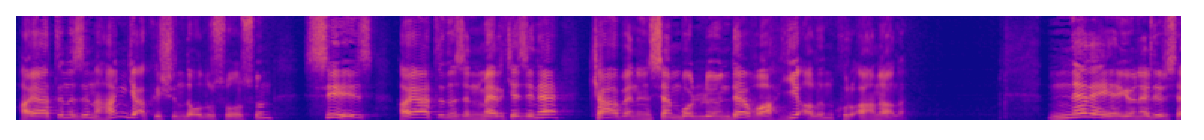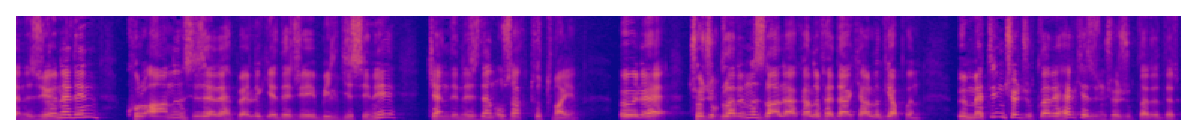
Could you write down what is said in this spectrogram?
Hayatınızın hangi akışında olursa olsun siz hayatınızın merkezine Kabe'nin sembollüğünde vahyi alın, Kur'an'ı alın. Nereye yönelirseniz yönelin, Kur'an'ın size rehberlik edeceği bilgisini kendinizden uzak tutmayın. Öyle çocuklarınızla alakalı fedakarlık yapın. Ümmetin çocukları herkesin çocuklarıdır.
